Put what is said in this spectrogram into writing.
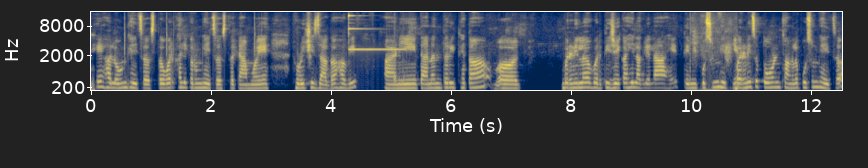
हे हलवून घ्यायचं असतं वर खाली करून घ्यायचं असतं त्यामुळे थोडीशी जागा हवी. आणि त्यानंतर इथे आता बरणीला वरती जे काही लागलेलं आहे ते मी पुसून घेतली. बरणीचं तोंड चांगलं पुसून घ्यायचं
